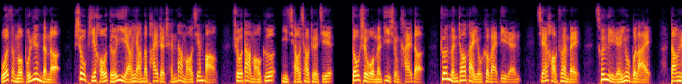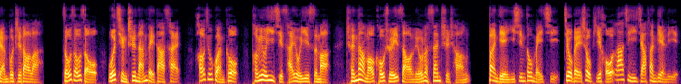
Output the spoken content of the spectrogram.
我怎么不认得呢？”瘦皮猴得意洋洋的拍着陈大毛肩膀说：“大毛哥，你瞧瞧这街，都是我们弟兄开的，专门招待游客外地人，钱好赚呗。村里人又不来，当然不知道了。走走走，我请吃南北大菜，好酒管够。”朋友一起才有意思嘛！陈大毛口水早流了三尺长，半点疑心都没起，就被瘦皮猴拉进一家饭店里。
